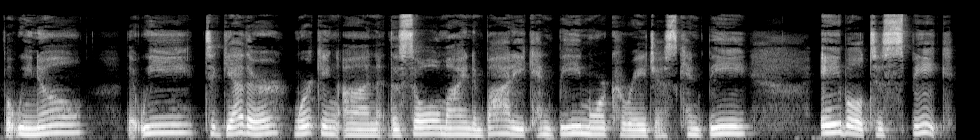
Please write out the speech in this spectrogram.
But we know that we together, working on the soul, mind, and body, can be more courageous, can be able to speak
